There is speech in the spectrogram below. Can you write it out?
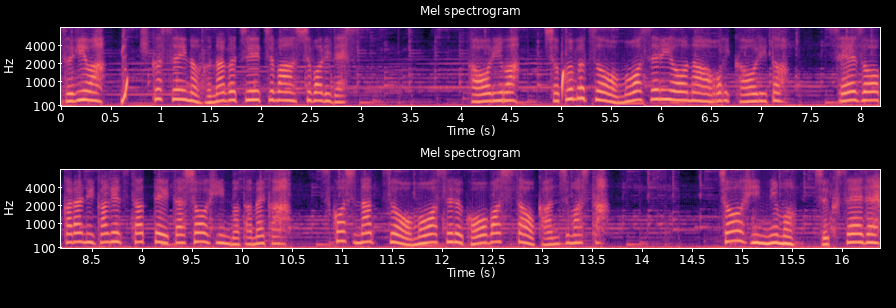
次は、菊水の船淵一番搾りです。香りは、植物を思わせるような青い香りと、製造から2ヶ月経っていた商品のためか、少しナッツを思わせる香ばしさを感じました。商品にも、熟成で、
